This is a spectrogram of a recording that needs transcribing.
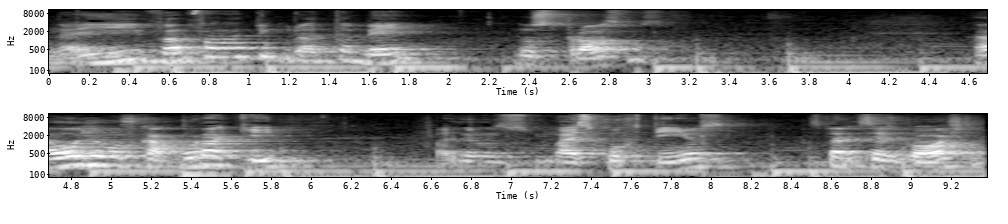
Né? E vamos falar de Big também nos próximos. Ah, hoje eu vou ficar por aqui, fazendo uns mais curtinhos. Espero que vocês gostem.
